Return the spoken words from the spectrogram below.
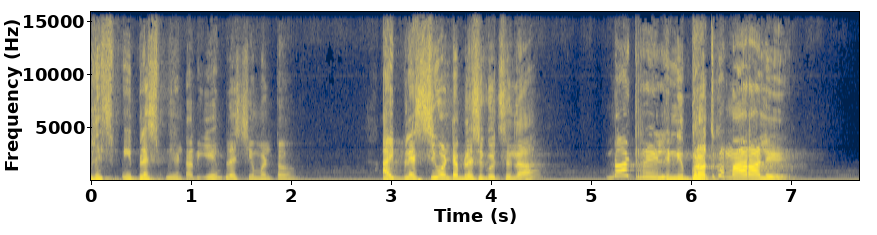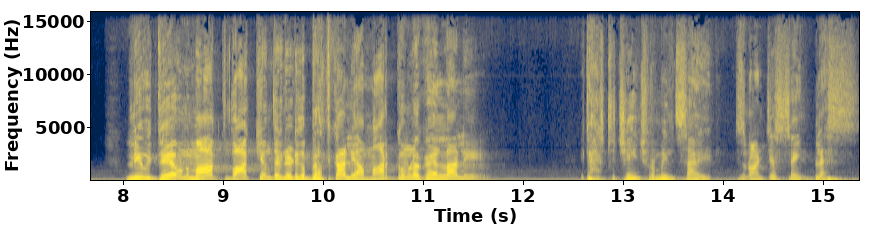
బ్లెస్ మీ బ్లెస్ మీ అంటారు. ఏం బ్లెస్ చేయమంటావు ఐ బ్లెస్ యూ అంటే బ్లెస్సింగ్ వచ్చిందా? నాట్ రియల్లీ నీ బ్రతుకు మారాలి. నీవు దేవుని మా వాక్యం తగినట్టుగా బ్రతకాలి. ఆ మార్గంలోకి వెళ్ళాలి. It has to change from inside it's not just saying bless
